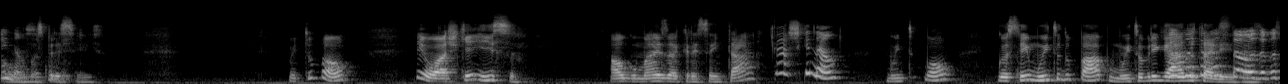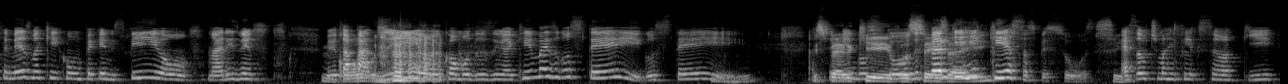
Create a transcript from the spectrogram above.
E não Algumas pressões. Muito bom. Eu acho que é isso. Algo mais a acrescentar? Acho que não. Muito bom. Gostei muito do papo. Muito obrigado, Foi muito Thalita. gostoso. Eu gostei mesmo aqui com um pequeno espio, um nariz meio, meio tapadinho, um incômodozinho aqui, mas gostei, gostei. Uhum. Espero que vocês Espero que aí... enriqueça as pessoas. Sim. Essa última reflexão aqui,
